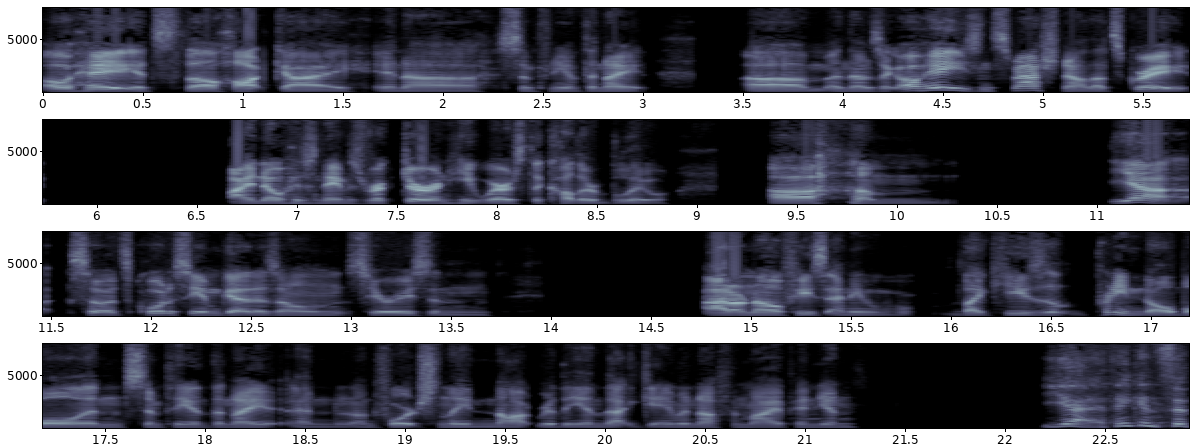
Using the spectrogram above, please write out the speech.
Oh, hey, it's the hot guy in uh Symphony of the Night. Um, and I was like, oh, hey, he's in Smash now. That's great. I know his name's Richter, and he wears the color blue. Uh, um, yeah, so it's cool to see him get his own series, and I don't know if he's any like he's pretty noble in Symphony of the Night, and unfortunately not really in that game enough, in my opinion. Yeah, I think in Symphony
